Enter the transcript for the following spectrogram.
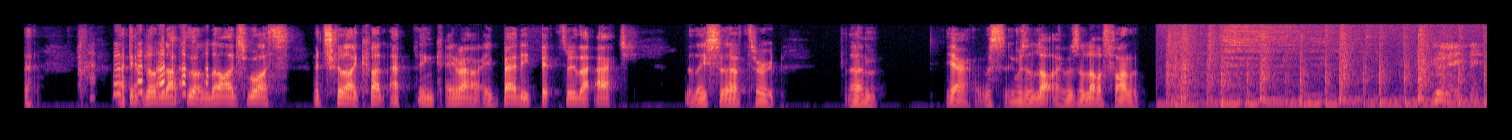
I did not know what a large was until I cut that thing came out. It barely fit through the hatch that they served through. Um, yeah, it was it was a lot. It was a lot of fun. Good evening.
